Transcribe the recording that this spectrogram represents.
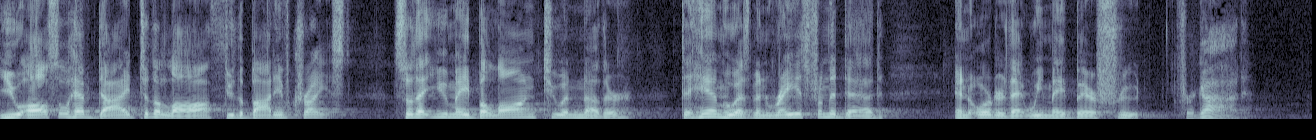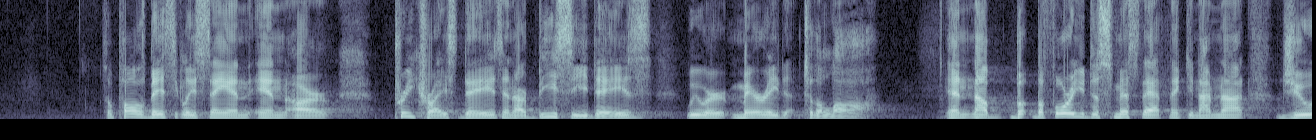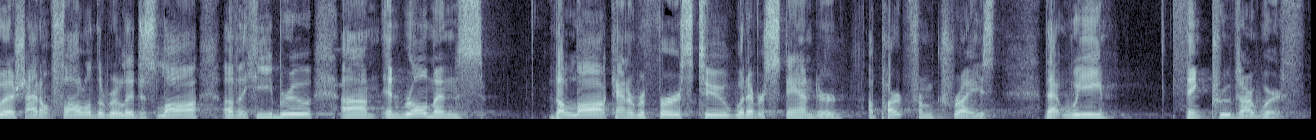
you also have died to the law through the body of Christ, so that you may belong to another, to him who has been raised from the dead, in order that we may bear fruit for God. So Paul's basically saying in our pre Christ days, in our BC days, we were married to the law. And now, b- before you dismiss that thinking, I'm not Jewish, I don't follow the religious law of a Hebrew, um, in Romans, the law kind of refers to whatever standard, apart from Christ, that we think proves our worth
